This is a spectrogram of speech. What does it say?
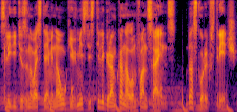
Следите за новостями науки вместе с телеграм-каналом Fun Science. До скорых встреч!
